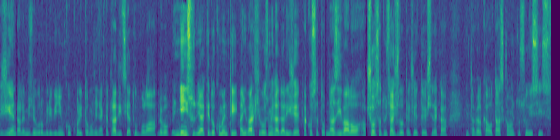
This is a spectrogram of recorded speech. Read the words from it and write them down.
žien. Ale my sme urobili výnimku kvôli tomu, že nejaká tradícia tu bola. Lebo nie sú nejaké dokumenty, ani v archívoch sme hľadali, že ako sa to nazývalo a čo sa tu ťažilo. Takže to je ešte taká jedna veľká otázka, možno to súvisí s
